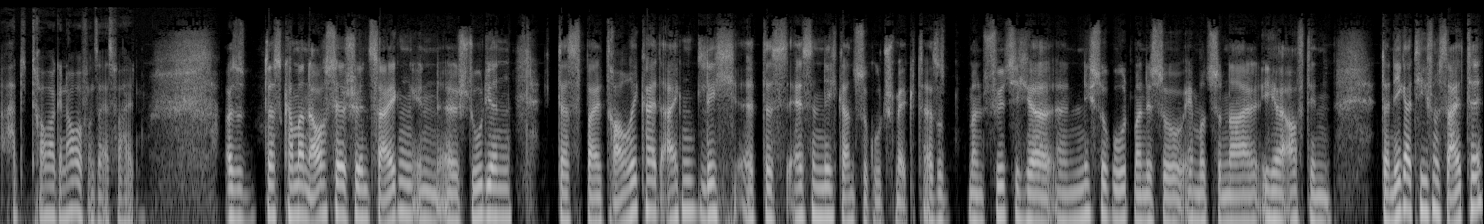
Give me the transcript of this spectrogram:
hat Trauer genau auf unser Essverhalten? Also das kann man auch sehr schön zeigen in äh, Studien, dass bei Traurigkeit eigentlich äh, das Essen nicht ganz so gut schmeckt. Also man fühlt sich ja äh, nicht so gut, man ist so emotional eher auf den, der negativen Seite.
